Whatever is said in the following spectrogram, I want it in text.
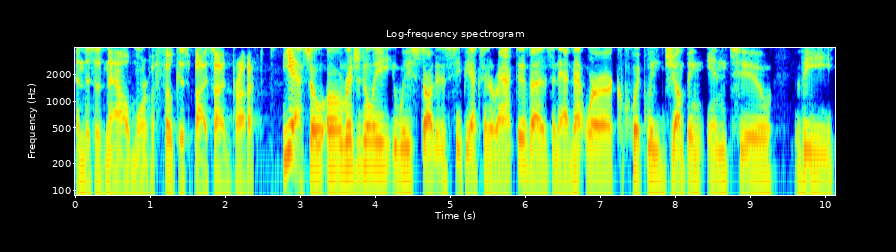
and this is now more of a focused buy side product? Yeah, so originally we started as CPX Interactive as an ad network, quickly jumping into the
